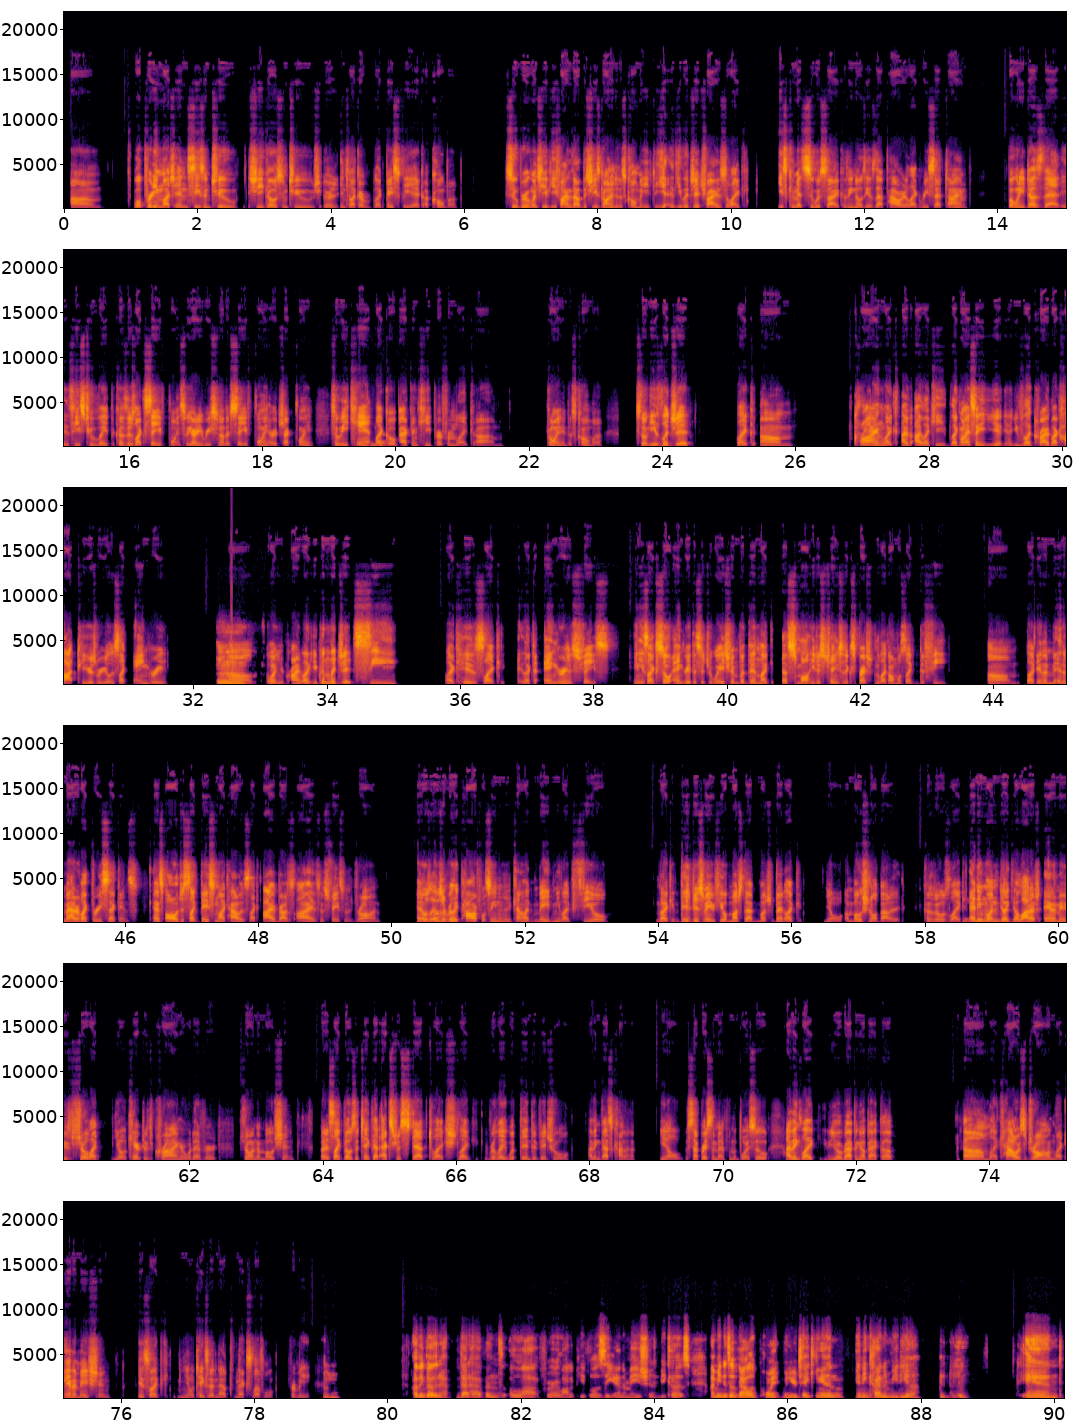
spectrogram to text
Um, well, pretty much in season two, she goes into or into like a like basically like a coma, Subaru when she he finds out that she's gone into this coma, he he, he legit tries to like he's commits suicide because he knows he has that power to like reset time. But when he does that, he's, he's too late because there's like save points. So he already reached another save point or a checkpoint. So he can't like go back and keep her from like um going into this coma. So he's legit like um crying like I I like he like when I say you you've like cried like hot tears where you're just like angry Mm. um when you're crying like you can legit see like his like like the anger in his face and he's like so angry at the situation but then like a small he just changed his expression to like almost like defeat um like in the in the matter of like three seconds and it's all just like based on like how his like eyebrows his eyes his face was drawn and it was it was a really powerful scene and it kind of like made me like feel like it just made me feel much that much better like you know emotional about it because it was like Mhm. anyone like a lot of animes show like you know characters crying or whatever showing emotion but it's like those that take that extra step to like sh- like relate with the individual i think that's kind of you know separates the men from the boys. So i think like you know wrapping up back up um like how it's drawn like animation is like you know takes it to the next level for me. I think that that happens a lot for a lot of people is the animation because I mean it's a valid point. When you're taking in any kind of media and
